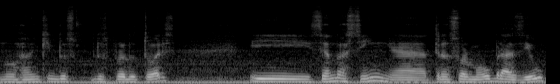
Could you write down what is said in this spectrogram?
no ranking dos, dos produtores e sendo assim uh, transformou o Brasil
